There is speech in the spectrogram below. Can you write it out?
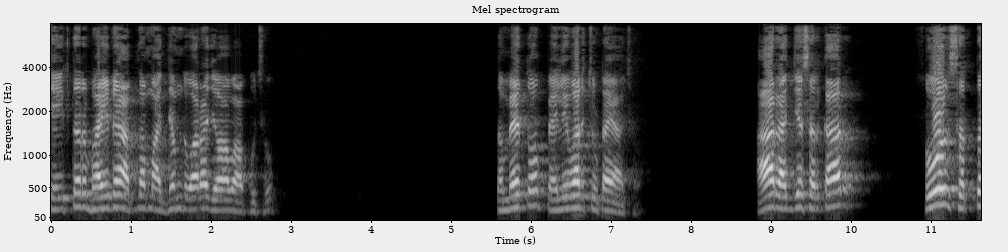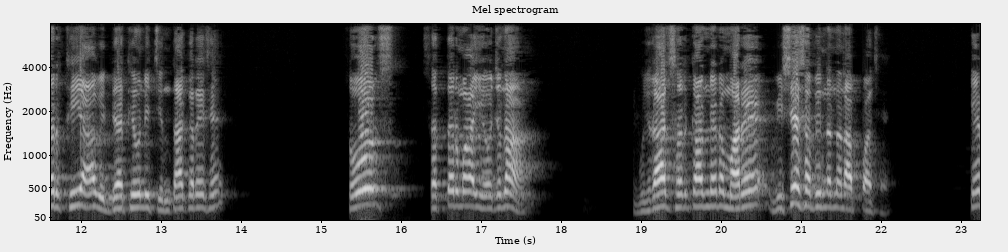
ચૈતરભાઈને આપના માધ્યમ દ્વારા જવાબ આપું છું. તમે તો પહેલી વાર ચૂંટાયા છો. આ રાજ્ય સરકાર સોળ સત્તરથી આ વિદ્યાર્થીઓની ચિંતા કરે છે. સોળ સત્તરમાં યોજના ગુજરાત સરકારને મારે વિશેષ અભિનંદન આપવા છે કે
